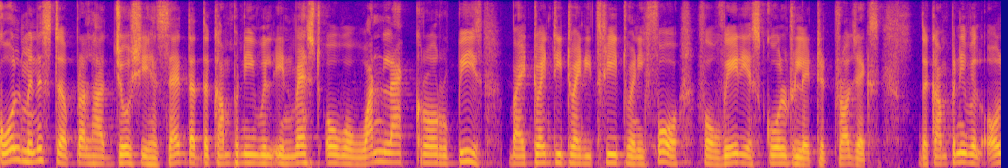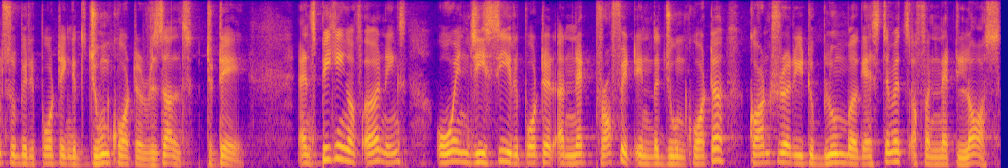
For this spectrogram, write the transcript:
Coal Minister Pralhad Joshi has said that the company will invest over 1 lakh crore rupees by 2023-24 for various coal-related projects. The company will also be reporting its June quarter results today. And speaking of earnings, ONGC reported a net profit in the June quarter, contrary to Bloomberg estimates of a net loss.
